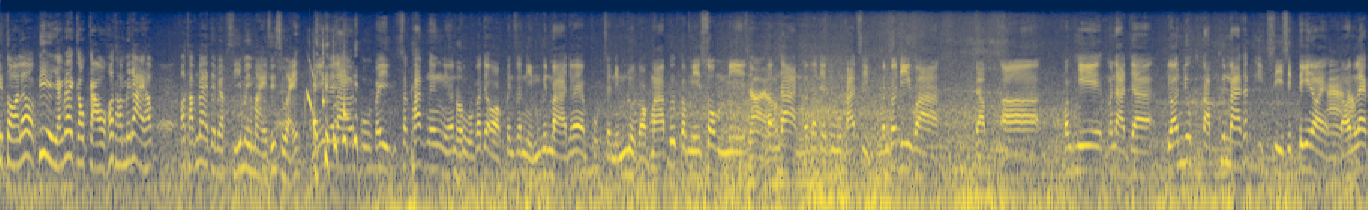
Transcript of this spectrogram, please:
ติดต่อแล้วพี่อยากได้เก่าๆเขาทำไม่ได้ครับ เขาทำได้แต่แบบสีใหม่ๆสวยอันนี้เวลามันผูกไปสักพักหนึ่งเนี่ยมันครับผูกก็จะออกเป็นสนิมขึ้นมาใช่ไหมผูกสนิมหลุดออกมาปุ๊บก็มีส้มมีใช่ครับด้านๆแล้วก็จะดูคลาสสิกมันก็ดีกว่าแบบอ่าบางทีมันอาจจะย้อนยุคกลับขึ้นมาสักอีก 40 ปีหน่อย อ่า ตอนแรก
